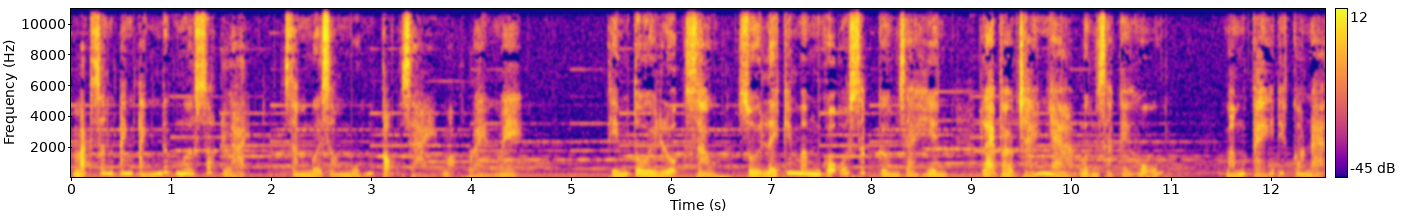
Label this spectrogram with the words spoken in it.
mặt sân anh ánh nước mưa sót lại, răm mới rau muống cọng dài mọc loe ngoe. Thím tôi luộc rau rồi lấy cái mâm gỗ sắp cơm ra hiên, lại vào trái nhà bưng ra cái hũ. Mắm cái đi con ạ.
